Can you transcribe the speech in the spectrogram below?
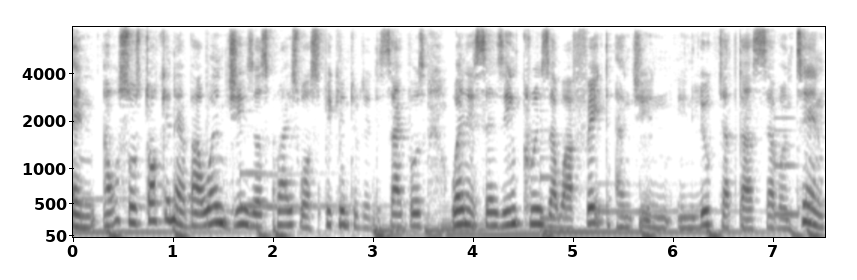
And also talking about when Jesus Christ was speaking to the disciples, when he says, Increase our faith, and in, in Luke chapter 17,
